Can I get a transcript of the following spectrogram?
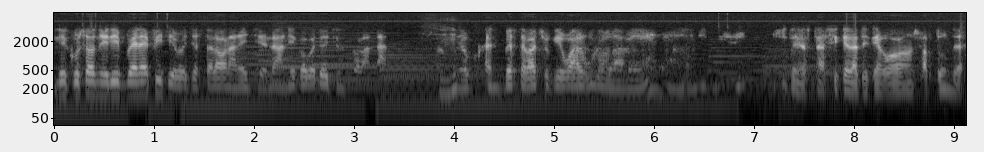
nik uste niri benefizio bete ez dela honan eitzen lan, niko beto eitzen zolan lan. Nik beste batzuk igual gulo da be, eh? Uste ez da azikeratik egon sartunde.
